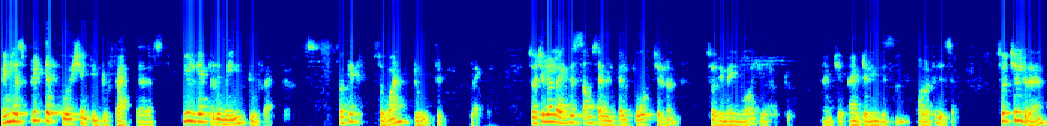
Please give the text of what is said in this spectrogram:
When you split that quotient into factors you'll get remaining two factors. Okay? So one two three like that. So children like this sums i will tell four children. So remaining all you have to. I'm, I'm telling this one all of you listen. So children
